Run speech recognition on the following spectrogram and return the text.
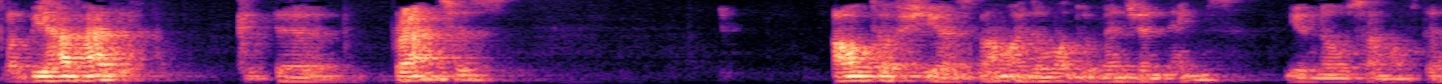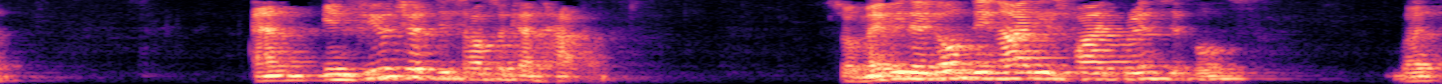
But we have had uh, branches out of Shia Islam. I don't want to mention names. You know some of them. And in future, this also can happen. So maybe they don't deny these five principles, but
